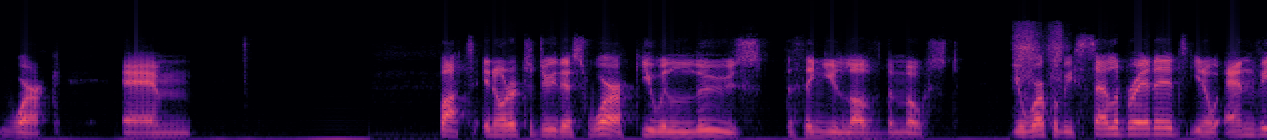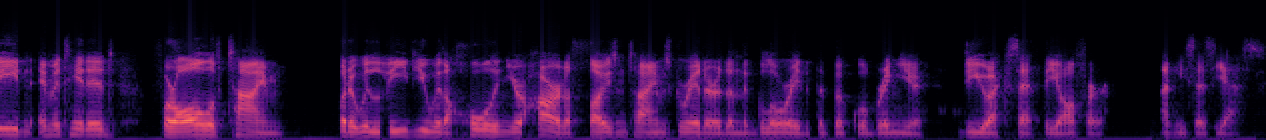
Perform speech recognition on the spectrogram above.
work, um, but in order to do this work, you will lose the thing you love the most. Your work will be celebrated, you know, envied and imitated for all of time, but it will leave you with a hole in your heart a thousand times greater than the glory that the book will bring you. Do you accept the offer?" And he says yes.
